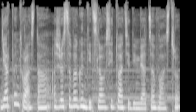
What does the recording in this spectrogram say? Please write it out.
Iar pentru asta, aș vrea să vă gândiți la o situație din viața voastră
